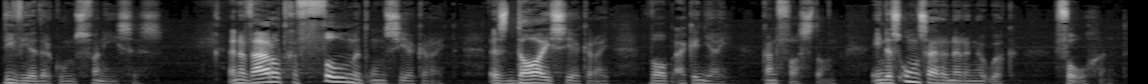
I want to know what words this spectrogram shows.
die wederkoms van Jesus. In 'n wêreld gevul met onsekerheid, is daai sekerheid waarop ek en jy kan vas staan. En dis ons herinneringe ook volgend.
